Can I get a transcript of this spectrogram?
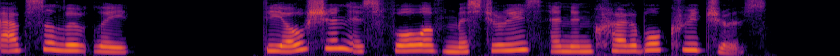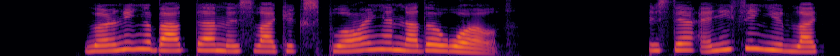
Absolutely. The ocean is full of mysteries and incredible creatures. Learning about them is like exploring another world. Is there anything you'd like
